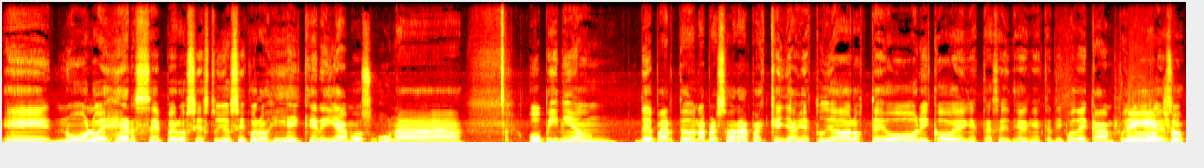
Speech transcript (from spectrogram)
eh, no lo ejerce, pero sí estudió psicología y queríamos una opinión de parte de una persona pues que ya había estudiado los teóricos en este en este tipo de campo y De todo hecho, eso.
